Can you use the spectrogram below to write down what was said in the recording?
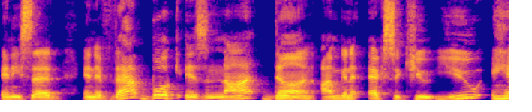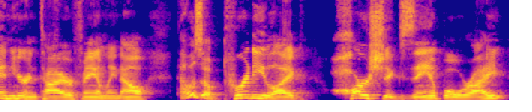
And he said, and if that book is not done, I'm going to execute you and your entire family. Now, that was a pretty like harsh example, right?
